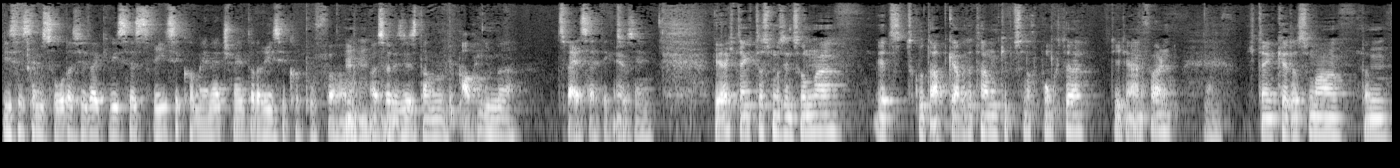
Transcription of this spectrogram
ist es eben so, dass ich da ein gewisses Risikomanagement oder Risikopuffer habe. Mhm. Also das ist dann auch immer zweiseitig ja. zu sehen. Ja, ich denke, dass wir es in Summe jetzt gut abgearbeitet haben. Gibt es noch Punkte, die dir einfallen? Nein. Ich denke, dass wir dann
